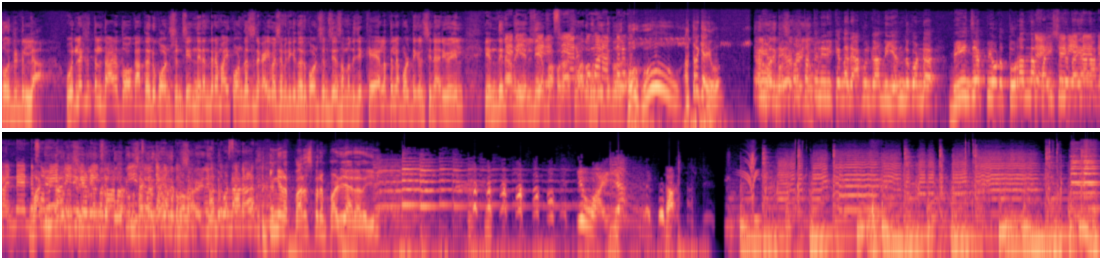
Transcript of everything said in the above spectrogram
തോറ്റിട്ടില്ല. ഒരു ലക്ഷത്തിൽ താഴെ തോക്കാത്ത ഒരു കോൺസ്റ്റിറ്റ്യൻസി നിരന്തരമായി കോൺഗ്രസിന്റെ കൈവശം ഇരിക്കുന്ന ഒരു കോൺസ്റ്റിറ്റ്യൻസിയെ സംബന്ധിച്ച് കേരളത്തിലെ പൊളിറ്റിക്കൽ സിനാരിയോയിൽ എന്തിനാണ് എൽ ഡി എഫ് അവകാശവാദം ഉന്നയിക്കുന്നത്? അത്രയ്ക്കായോ? നേതൃത്വത്തിലിരിക്കുന്ന രാഹുൽ ഗാന്ധി എന്തുകൊണ്ട് ബി ജെ പിയോട് തുറന്ന ഫൈറ്റിന് തയ്യാറാകാൻ. അതുകൊണ്ടാണ് ഇങ്ങനെ പരസ്പരം പഴിയാരാതെ ഇനി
